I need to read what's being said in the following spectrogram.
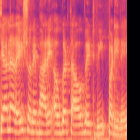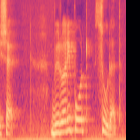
ત્યાંના રહીશોને ભારે અવગડતાઓ વેઠવી પડી રહી છે. Bureau report, Surat.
